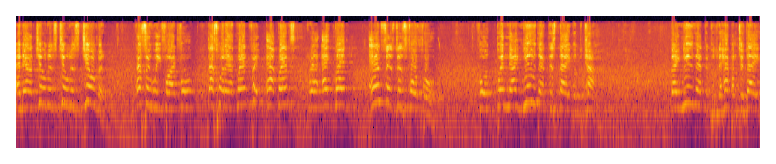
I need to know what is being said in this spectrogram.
and our children's children's children. That's who we fight for. That's what our grand our grand, our grand ancestors fought for. For when they knew that this day would come. They knew that it would happen today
